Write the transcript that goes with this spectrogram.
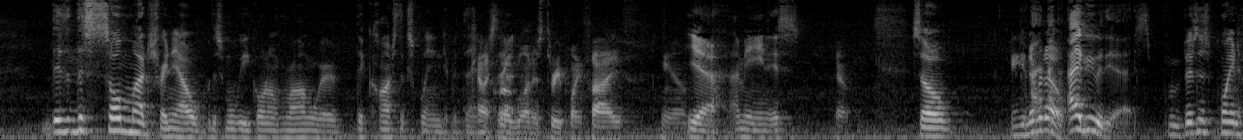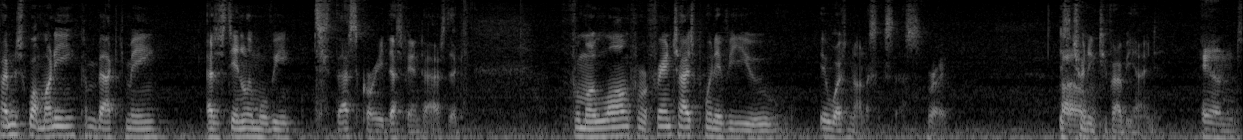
there's, there's so much right now with this movie going on wrong where they're constantly explaining different things. kind of Rogue One is three point five. You know, Yeah, I mean, it's. yeah. So. You never I- know. I, I agree with you. From a business point, if I just want money coming back to me as a standalone movie, that's great. That's fantastic. From a long, from a franchise point of view, it was not a success. right. It's Um, trending too far behind. And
